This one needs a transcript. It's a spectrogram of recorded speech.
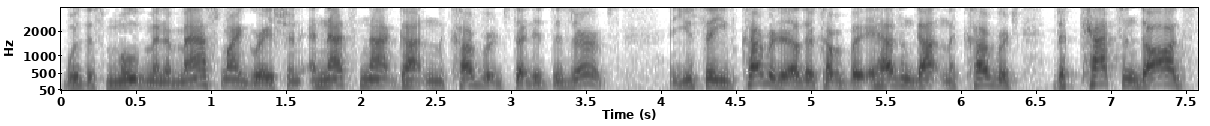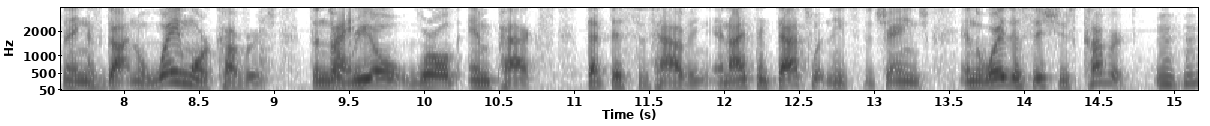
with this movement of mass migration, and that's not gotten the coverage that it deserves. And you say you've covered it, other coverage, but it hasn't gotten the coverage. The cats and dogs thing has gotten way more coverage than the Right. real world impacts that this is having. And I think that's what needs to change in the way this issue is covered. Mm-hmm.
